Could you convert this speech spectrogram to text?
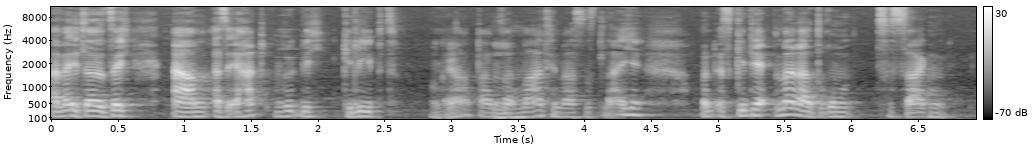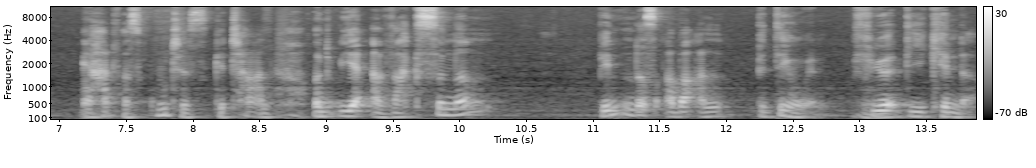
Aber ich glaube tatsächlich, ähm, also er hat wirklich gelebt. Okay. Ja, beim Ja. St. Martin war es das Gleiche. Und es geht ja immer darum zu sagen, er hat was Gutes getan. Und wir Erwachsenen binden das aber an Bedingungen für die Kinder.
